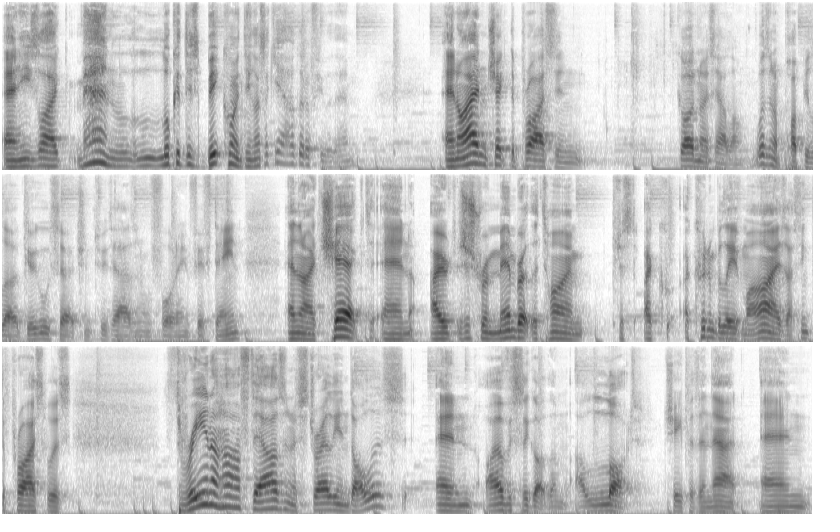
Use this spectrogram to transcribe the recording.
and he's like, man, look at this Bitcoin thing. I was like, yeah, I got a few of them. And I hadn't checked the price in God knows how long. It wasn't a popular Google search in 2014, 15. And I checked, and I just remember at the time, just I, I couldn't believe my eyes. I think the price was three and a half thousand Australian dollars, and I obviously got them a lot cheaper than that. And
